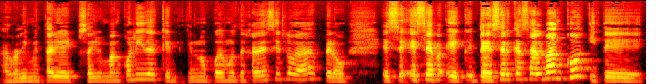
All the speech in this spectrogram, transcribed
agroalimentario, pues hay un banco líder que, no podemos dejar de decirlo, ¿verdad? Pero ese, ese eh, te acercas al banco y te,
